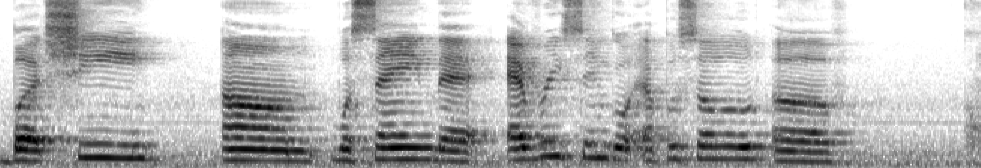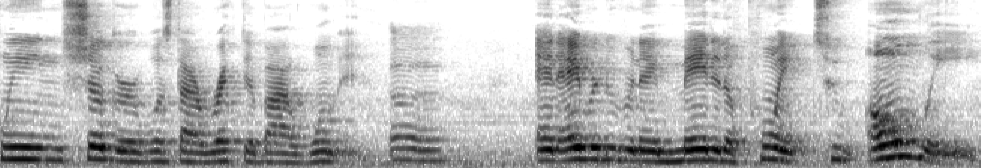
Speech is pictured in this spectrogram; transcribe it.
But she um, was saying that every single episode of Queen Sugar was directed by a woman. Mm. And Ava DuVernay made it a point to only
